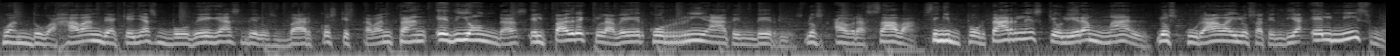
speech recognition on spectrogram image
cuando bajaban de aquellas bodegas de los barcos que estaban tan hediondas, el padre Claver corría a atenderlos, los abrazaba sin importarles que olieran mal, los curaba y los atendía él mismo,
